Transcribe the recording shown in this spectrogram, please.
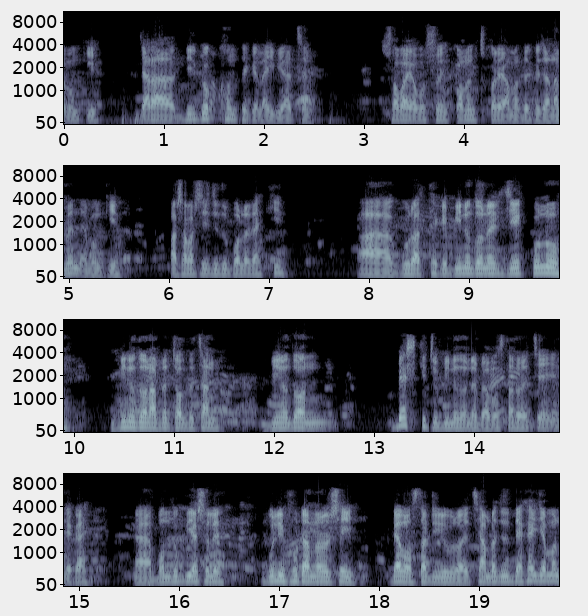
এবং কি যারা দীর্ঘক্ষণ থেকে লাইভে আছেন, সবাই অবশ্যই কমেন্ট করে আমাদেরকে জানাবেন এবং কি পাশাপাশি যদি বলে রাখি ঘোরার থেকে বিনোদনের যে কোনো বিনোদন আপনি চলতে চান, বিনোদন বেশ কিছু বিনোদনের ব্যবস্থা রয়েছে এই জায়গায়। বন্দুক দিয়ে আসলে গুলি ফুটানোর সেই ব্যবস্থাটিও রয়েছে। আমরা যদি দেখাই যেমন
